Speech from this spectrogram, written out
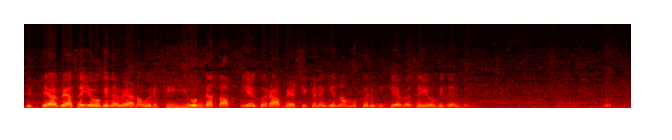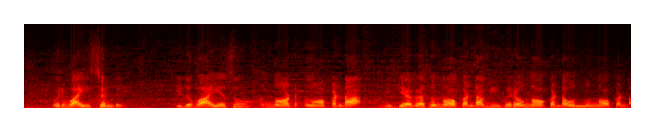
വിദ്യാഭ്യാസ യോഗ്യത വേണം. ഒരു പി യുന്റെ തസ്തികയ്ക്ക് ഒരു അപേക്ഷിക്കണമെങ്കിൽ നമുക്കൊരു വിദ്യാഭ്യാസ യോഗ്യത ഉണ്ട് ഒരു വയസ്സുണ്ട്. ഇത് വയസ്സും നോക്കണ്ട വിദ്യാഭ്യാസവും നോക്കണ്ട വിവരവും നോക്കണ്ട ഒന്നും നോക്കണ്ട.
